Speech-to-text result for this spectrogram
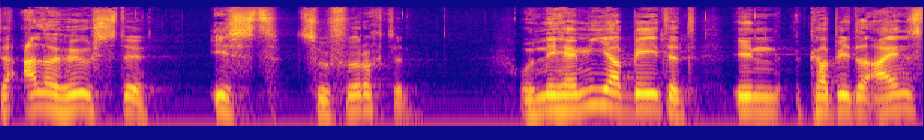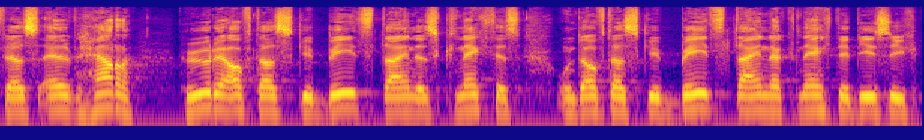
der Allerhöchste, ist zu fürchten. Und Nehemia betet in Kapitel 1, Vers 11, Herr, höre auf das Gebet deines Knechtes und auf das Gebet deiner Knechte, die sich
